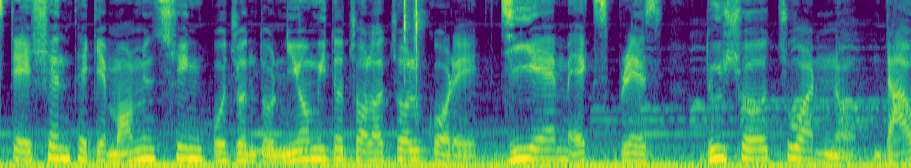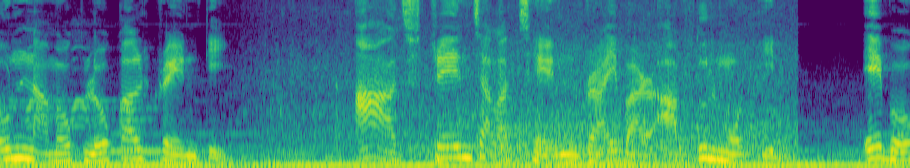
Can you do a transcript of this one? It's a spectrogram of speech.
স্টেশন থেকে ময়মনসিংহ পর্যন্ত নিয়মিত চলাচল করে জিএম এক্সপ্রেস দুশো চুয়ান্ন ডাউন নামক লোকাল ট্রেনটি। আজ ট্রেন চালাচ্ছেন ড্রাইভার আব্দুল মতিন এবং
